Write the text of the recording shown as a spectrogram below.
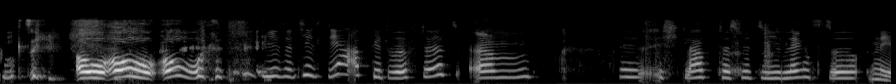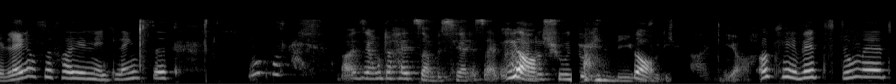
guckt. Oh, oh, oh. Wir sind hier sehr abgedriftet. Ähm, äh, ich glaube, das wird die längste, nee, längste Folge nicht, längste. War sehr unterhaltsam bisher, deshalb kann Ja. man das schon so hinlegen, Ja. würde ich sagen. Ja. Okay, willst du mit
